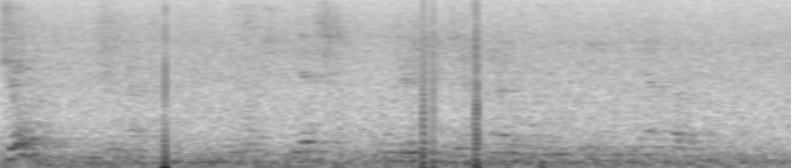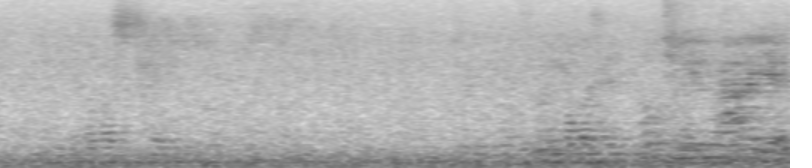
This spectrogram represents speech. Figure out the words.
Cio? Yes. Ah, yes.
